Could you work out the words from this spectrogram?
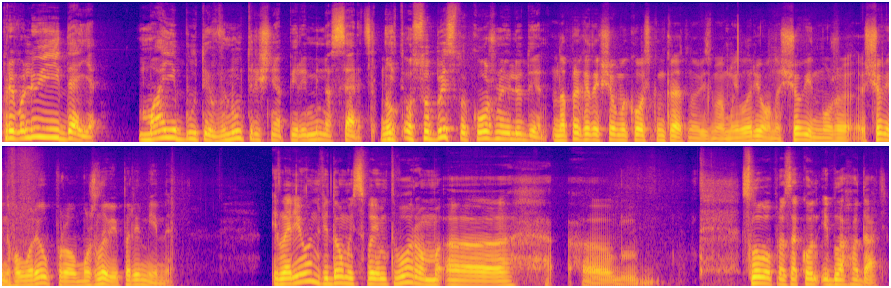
Превалює ідея. Має бути внутрішня переміна серця і особисто кожної людини. Наприклад, якщо ми когось конкретно візьмемо Іларіона, що він може, що він говорив про можливі переміни? Іларіон відомий своїм твором е, е, Слово про закон і благодать.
